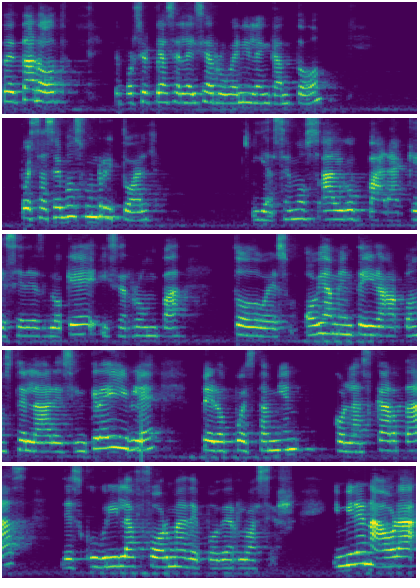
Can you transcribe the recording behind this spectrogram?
de tarot, que por cierto ya se la hice a Rubén y le encantó, pues hacemos un ritual y hacemos algo para que se desbloquee y se rompa todo eso. Obviamente ir a constelar es increíble, pero pues también con las cartas descubrí la forma de poderlo hacer. Y miren ahora,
